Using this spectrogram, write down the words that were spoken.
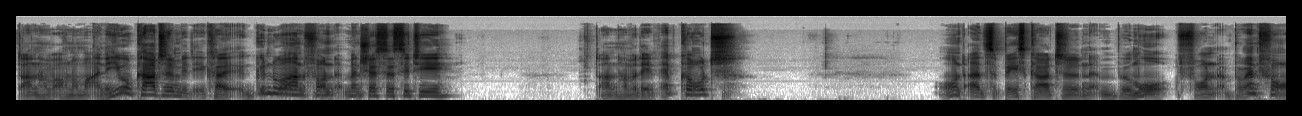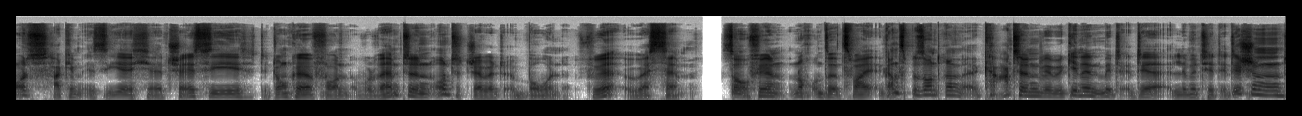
Dann haben wir auch nochmal eine Hero-Karte mit Ilkay Gündogan von Manchester City. Dann haben wir den App-Code. Und als Basekarte Bemo von Brentford, Hakim Ziyech Chelsea, De Donker von Wolverhampton und Jared Bowen für West Ham. So, fehlen noch unsere zwei ganz besonderen Karten. Wir beginnen mit der Limited Edition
